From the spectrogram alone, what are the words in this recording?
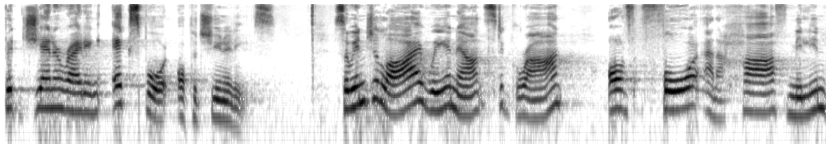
but generating export opportunities. So in July, we announced a grant of $4.5 million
